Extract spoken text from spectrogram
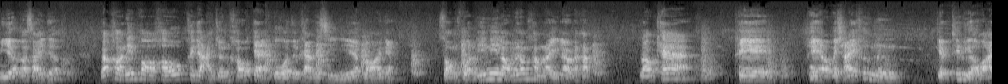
มีเยอะก็ใส่เยอะ แล้วคราวนี้พอเขาขยายจนเขาแก่ตัวจนกลายเป็นสีนี้เรียบร้อยเนี่ยสองขวดนี้นี่เราไม่ต้องทำอะไรอีกแล้วนะครับ เราแค่เทเทเอาไปใช้ครึ่งหนึ่งเก็บที่เหลือไว้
